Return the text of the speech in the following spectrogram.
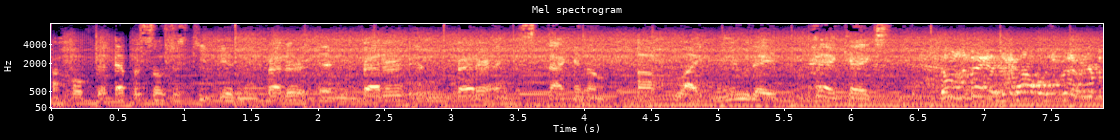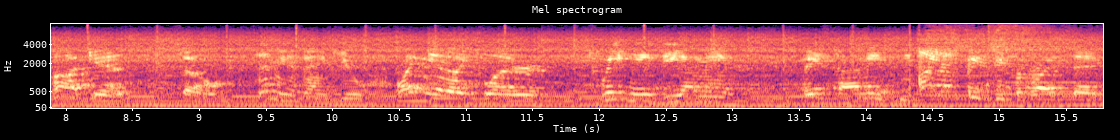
I hope the episodes just keep getting better and better and better and stacking them up like New Day pancakes. It was the biggest accomplishment of your podcast. So send me a thank you, write me a nice letter, tweet me, DM me, FaceTime me, MySpace me for Christ's sake.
